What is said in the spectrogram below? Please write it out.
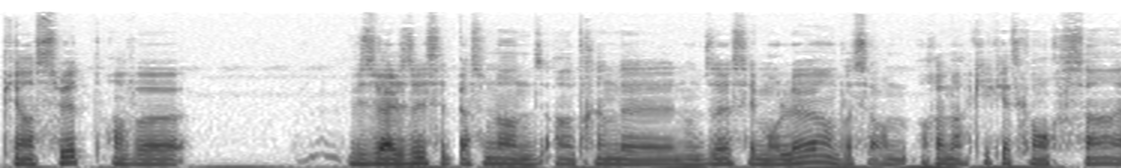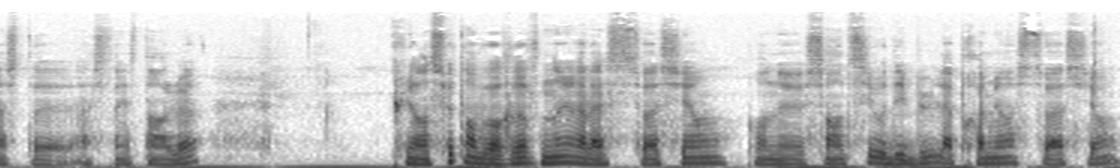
Puis ensuite, on va visualiser cette personne en, en train de nous dire ces mots-là. On va se remarquer qu'est-ce qu'on ressent à cet instant-là. Puis ensuite, on va revenir à la situation qu'on a sentie au début, la première situation.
